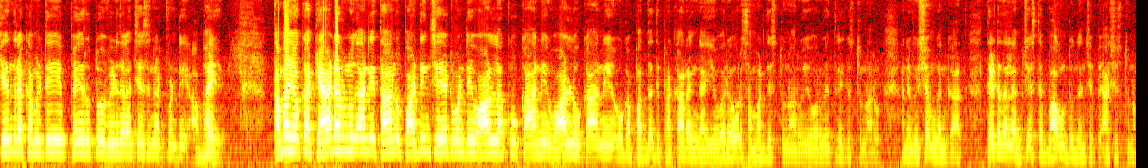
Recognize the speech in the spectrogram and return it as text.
కేంద్ర కమిటీ పేరుతో విడుదల చేసినటువంటి అభయ్ తమ యొక్క క్యాడర్ను కానీ తాను పాటించేటువంటి వాళ్ళకు కానీ వాళ్ళు కానీ ఒక పద్ధతి ప్రకారంగా ఎవరెవరు సమర్థిస్తున్నారు ఎవరు వ్యతిరేకిస్తున్నారు అనే విషయం కనుక తేటతల్లం చేస్తే బాగుంటుందని చెప్పి ఆశిస్తున్నాం.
